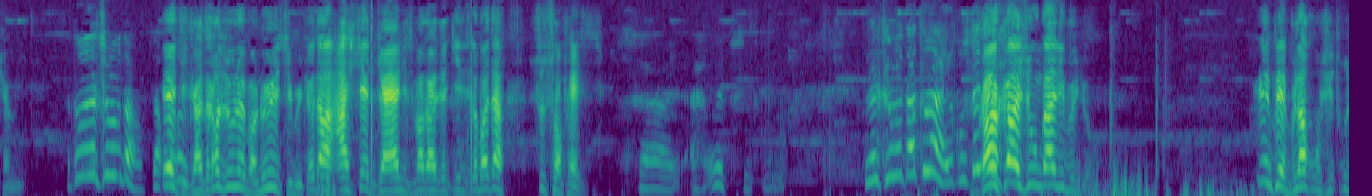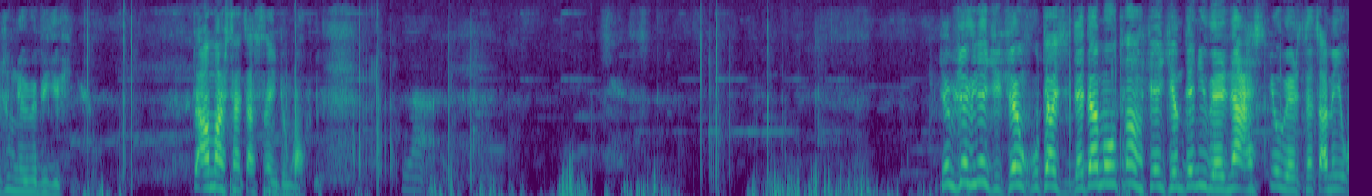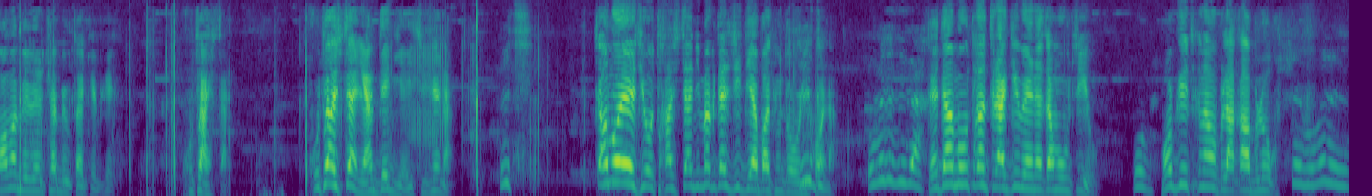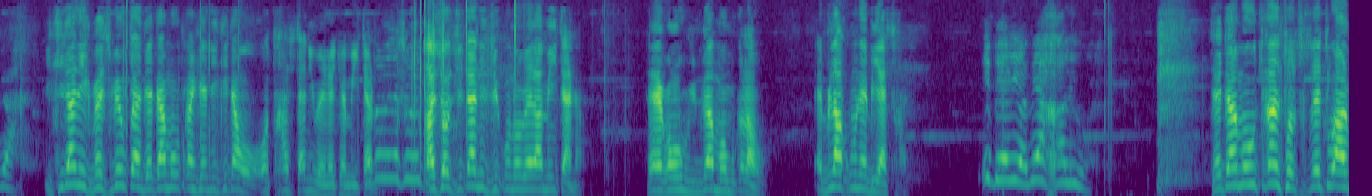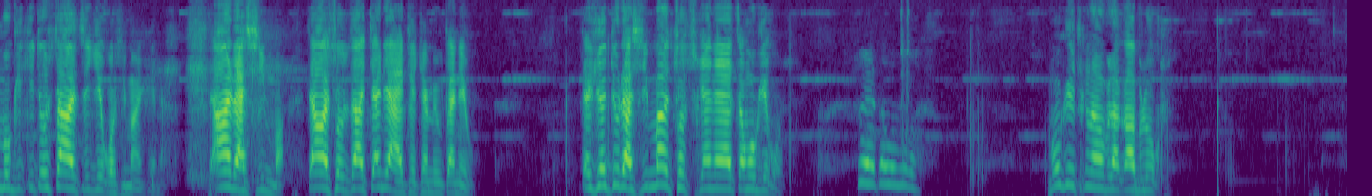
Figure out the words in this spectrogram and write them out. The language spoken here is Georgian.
ჩემი. და რა შემოდა? ეთი გადღაზუნება, ნუ იცი ბიჭო და აშეთ ჯაიანის მაგაზე კინძლობა და სუსოფეზი. აი, ეთი. რა იყოს და კაკას უნგალი ბიჭო. იმფე ბლაყუ სიტყვის უნევები გიშინო. და ამასთან წასვლენ თუ მგავხდი. რა. ჩემ შეგნეჯი ჩვენ ხუთასი დედა მოუტყან ჩვენ შემდენი ვერ ნაასწიო ვერ წამიიღო ამა მე ვერ ჩამივტან ჩემ შეგ. ხუთასთან. ხუთასთან ამდენია ისი შენა. ვიცი. წამოერთი 400-თანი მაგ და ზიდია ბათუნდა ორი ყონა. უმეტე დიდა. დედა მოუტყან ტრაკი ვენა წამოუწიო. მოგ. მოგიტყნაო ბლაყა ბლუხს. შემოვიდა დიდა. იქიდან იქ მეც მევტან დედა მოუტყან შენ იქიდან 400-თანი ვენა და მე შემოვიდა. ასოციტანი ზიკუნო ვერა მიიტანა. ეგო უნდა მომკლაო. ე ბლაყუნები აცხად. იბერია მე ახალი ვარ. დედა მოუტყან ცოცხლე თუ არ მოგიკიდოს და არ წიგიყოს იმან შენა. არა სიმმა. და 30-თანი აითა ჩემი უტანეო. და რა სიმმა ცოცხლიანა წამოგიყოს. რა წამოგიღო? მოგიტყნაო ბლაყა ბლუხს.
